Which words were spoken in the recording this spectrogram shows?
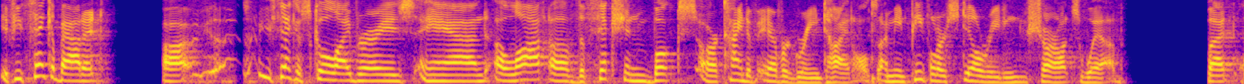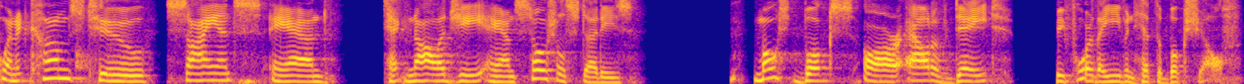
if you think about it, uh, you think of school libraries, and a lot of the fiction books are kind of evergreen titles. I mean, people are still reading Charlotte's Web. But when it comes to science and technology, and social studies, most books are out of date before they even hit the bookshelf.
